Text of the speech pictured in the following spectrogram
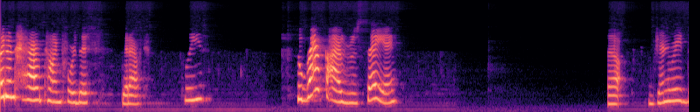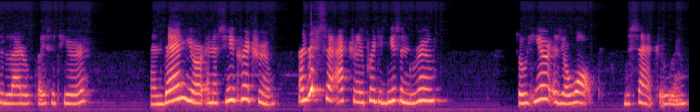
I don't have time for this. Get out, please. So back I was saying, uh, generate the ladder, place it here, and then you're in a secret room. And this is actually a pretty decent room. So here is your vault, the Santa room.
